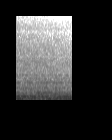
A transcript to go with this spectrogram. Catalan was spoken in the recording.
you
